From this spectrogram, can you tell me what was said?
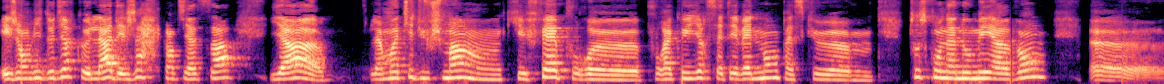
Et j'ai envie de dire que là, déjà, quand il y a ça, il y a la moitié du chemin euh, qui est fait pour euh, pour accueillir cet événement parce que euh, tout ce qu'on a nommé avant euh,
